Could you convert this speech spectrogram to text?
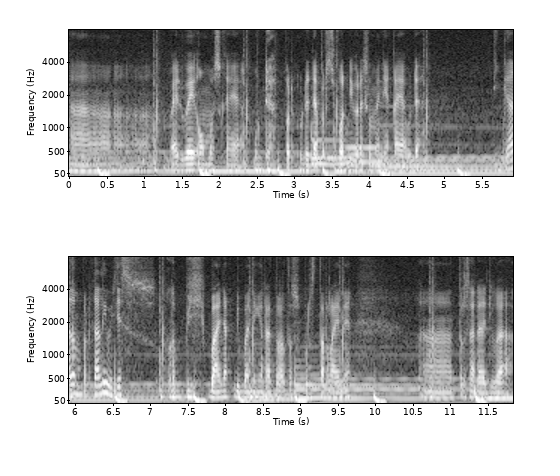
Uh, by the way Omos kayak udah per, udah dapat spot di WrestleMania kayak udah tiga empat kali which is lebih banyak dibandingin rata-rata superstar lainnya. Uh, terus ada juga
